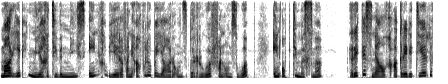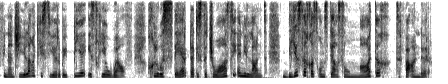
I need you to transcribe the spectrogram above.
Maar het die negatiewe nuus en gebeure van die afgelope jare ons beroof van ons hoop en optimisme? Rikke Snell, geakkrediteerde finansiële adviseur by PSG Wealth, glo sterk dat die situasie in die land besig is om stelselmatig te verander.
